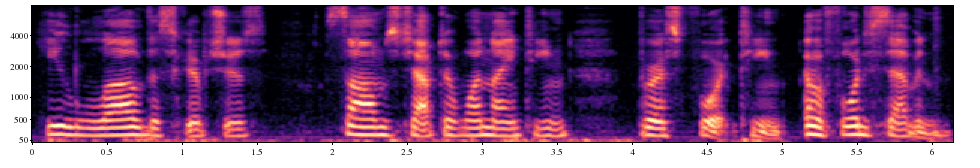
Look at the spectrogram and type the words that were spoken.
He loved the scriptures. Psalms chapter 119 verse 14 oh 47.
